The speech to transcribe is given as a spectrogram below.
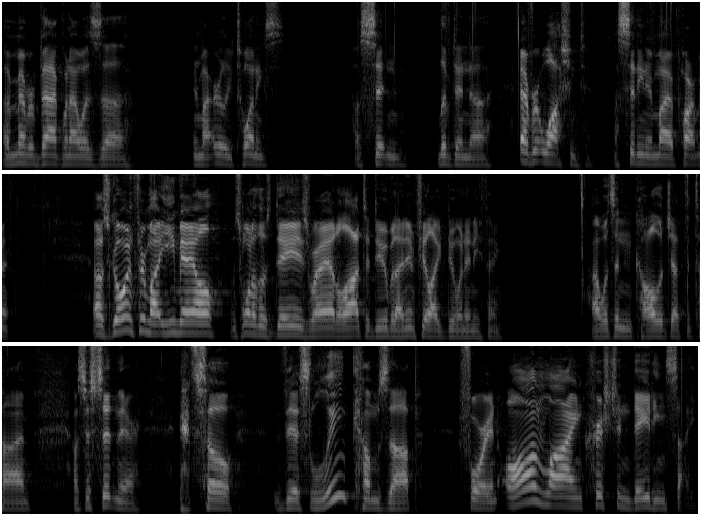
I remember back when I was uh, in my early 20s, I was sitting, lived in uh, Everett, Washington. I was sitting in my apartment. I was going through my email. It was one of those days where I had a lot to do, but I didn't feel like doing anything. I wasn't in college at the time. I was just sitting there. And so this link comes up for an online Christian dating site.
